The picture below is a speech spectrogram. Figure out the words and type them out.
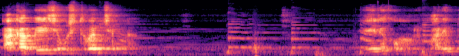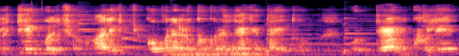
টাকা পেয়েছে বুঝতে পারছেন না? এরকম মালিক বলে ঠিক বলছো। মালিক গোপনে লক্ষ্য করে দেখে তাই তো। ও ট্যাঙ্ক খুলে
